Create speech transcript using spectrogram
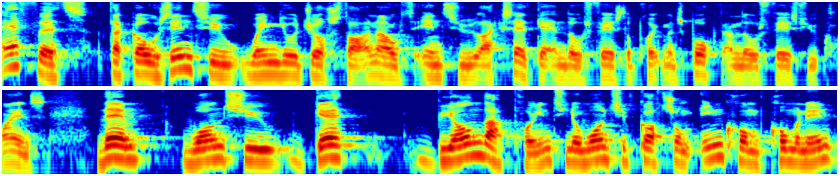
effort that goes into when you're just starting out into, like I said, getting those first appointments booked and those first few clients. Then once you get beyond that point, you know, once you've got some income coming in,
